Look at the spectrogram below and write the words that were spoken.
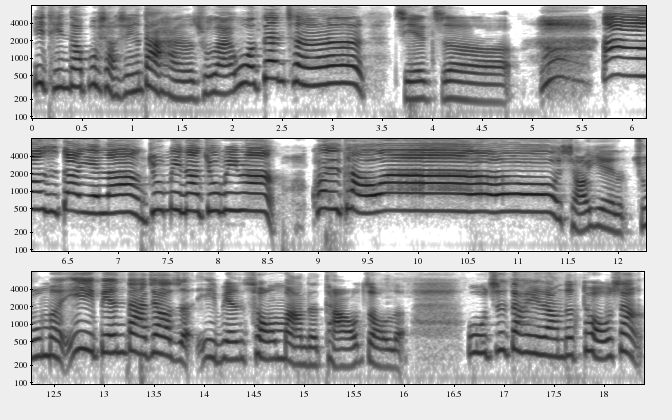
一听到，不小心大喊了出来：“我赞成！”接着，啊，是大野狼！救命啊！救命啊！快逃啊！小野猪们一边大叫着，一边匆忙的逃走了。五只大野狼的头上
